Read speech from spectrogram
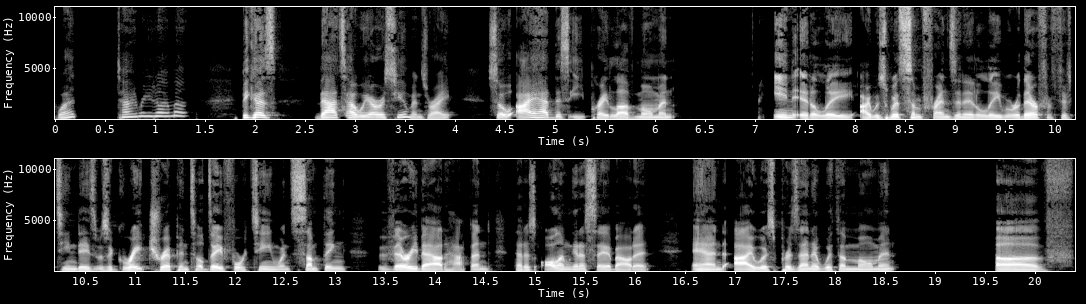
what time are you talking about? Because that's how we are as humans, right? So I had this eat, pray, love moment in Italy. I was with some friends in Italy. We were there for 15 days. It was a great trip until day 14 when something very bad happened. That is all I'm going to say about it. And I was presented with a moment of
